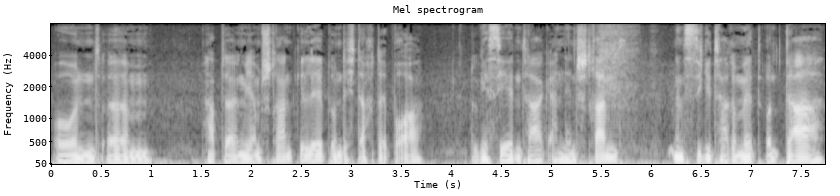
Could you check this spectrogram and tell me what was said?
und ähm, hab da irgendwie am Strand gelebt und ich dachte, boah, du gehst jeden Tag an den Strand, nimmst die Gitarre mit und da,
